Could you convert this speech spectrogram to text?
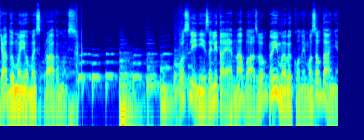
Я думаю, ми справимось. Послідній залітає на базу, ну і ми виконуємо завдання.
